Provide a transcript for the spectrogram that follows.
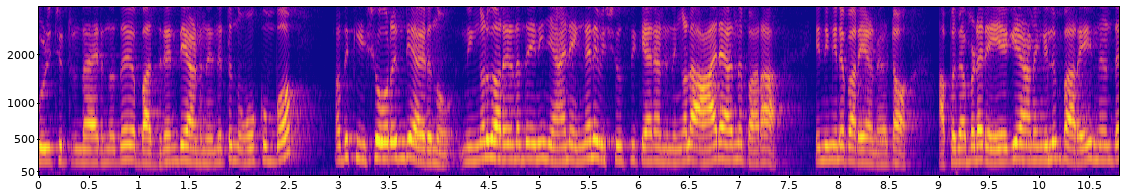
കുഴിച്ചിട്ടുണ്ടായിരുന്നത് ഭദ്രന്റെ ആണെന്ന് എന്നിട്ട് നോക്കുമ്പോൾ അത് കിഷോറിന്റെ ആയിരുന്നു. നിങ്ങൾ പറയണത് ഇനി ഞാൻ എങ്ങനെ വിശ്വസിക്കാനാണ്? നിങ്ങൾ ആരാന്ന് പറ. എന്നിങ്ങനെ പറയാണ് കേട്ടോ. അപ്പോൾ നമ്മുടെ രേഖയാണെങ്കിലും പറയുന്നുണ്ട്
